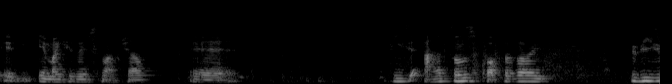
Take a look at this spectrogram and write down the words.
It it might have been Snapchat. Uh, these ads on Spotify for these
